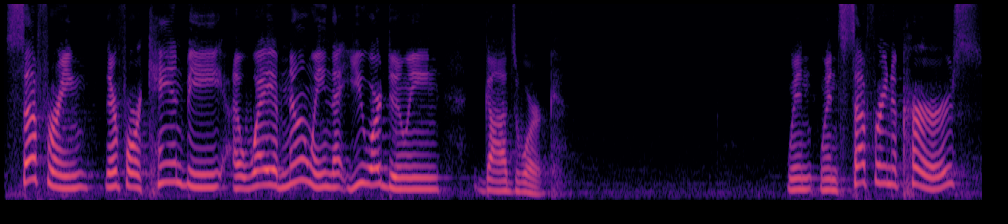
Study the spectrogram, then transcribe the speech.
suffering, therefore, can be a way of knowing that you are doing God's work. When, when suffering occurs,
